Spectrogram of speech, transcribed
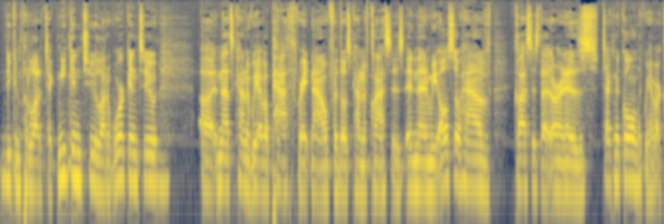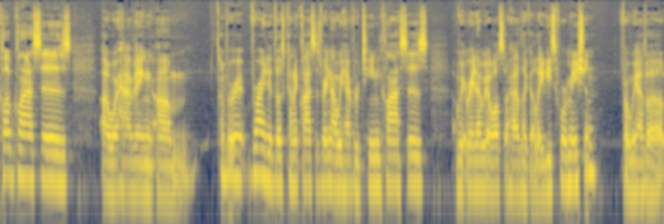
you can put a lot of technique into, a lot of work into. Uh, and that's kind of we have a path right now for those kind of classes. And then we also have classes that aren't as technical, like we have our club classes. Uh, we're having um, a var- variety of those kind of classes. Right now we have routine classes. We, right now we also have like a ladies formation. For we have a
